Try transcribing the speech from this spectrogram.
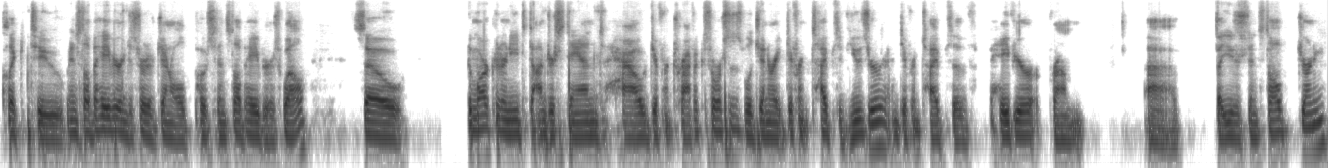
click to install behavior and just sort of general post install behavior as well. So the marketer needs to understand how different traffic sources will generate different types of user and different types of behavior from uh, the user's install journey.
